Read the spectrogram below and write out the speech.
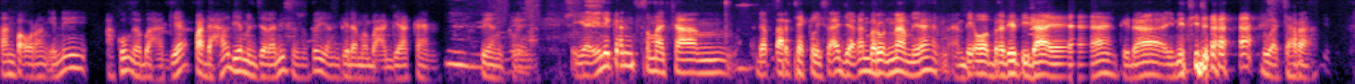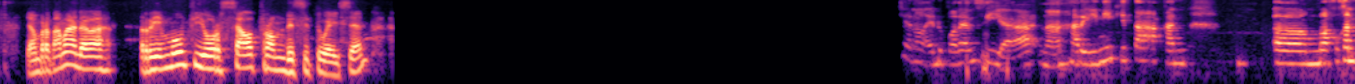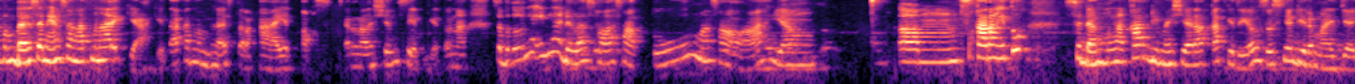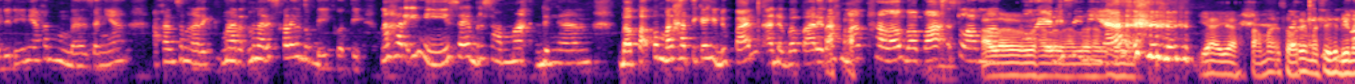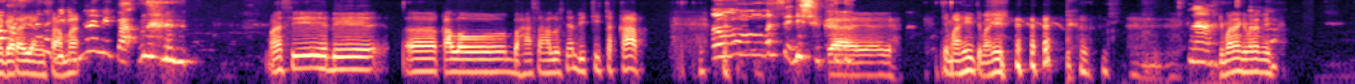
tanpa orang ini aku nggak bahagia, padahal dia menjalani sesuatu yang tidak membahagiakan. Hmm. Itu yang kelima. Ya ini kan semacam daftar checklist aja kan baru enam ya. Nanti oh berarti tidak ya, tidak ini tidak dua cara. Yang pertama adalah remove yourself from the situation. channel Edupotensi ya. Nah, hari ini kita akan um, melakukan pembahasan yang sangat menarik ya. Kita akan membahas terkait toxic relationship gitu. Nah, sebetulnya ini adalah salah satu masalah yang um, sekarang itu sedang mengakar di masyarakat gitu ya, khususnya di remaja. Jadi ini akan pembahasannya akan menarik menarik sekali untuk diikuti. Nah hari ini saya bersama dengan Bapak pemerhati kehidupan, ada Bapak Ari Rahmat. Halo Bapak, selamat Halo, sore halo, di halo, sini halo. ya. Ya ya sama sore masih di negara yang sama. Di mana nih Pak? Masih di eh, kalau bahasa halusnya di Cicekap. Hmm, masih di Ya ya ya. Cimahi Cimahi. Nah, Gimana gimana nih?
